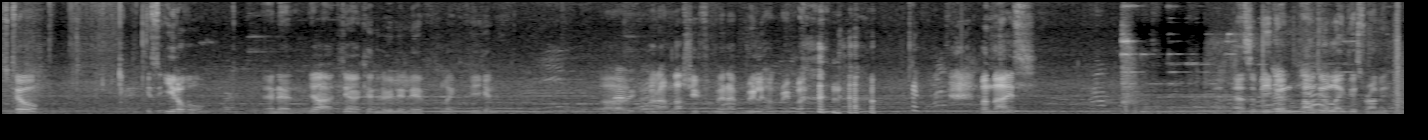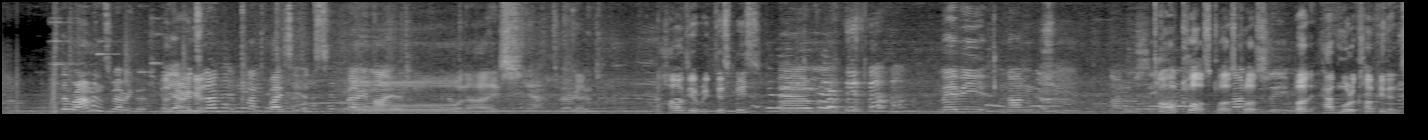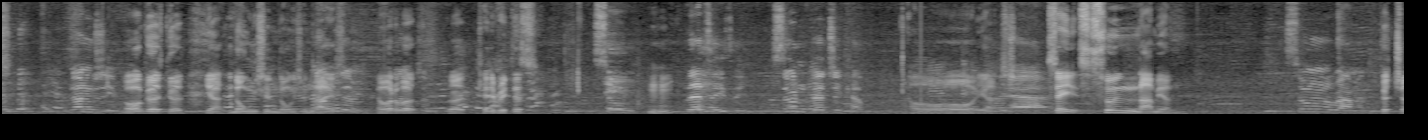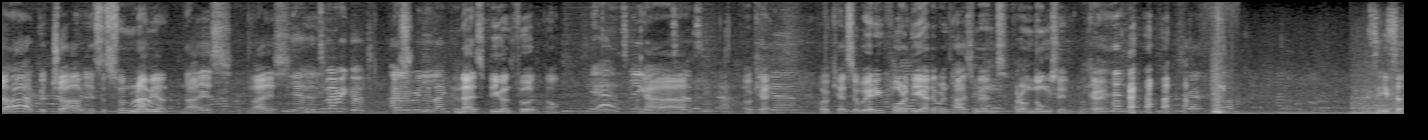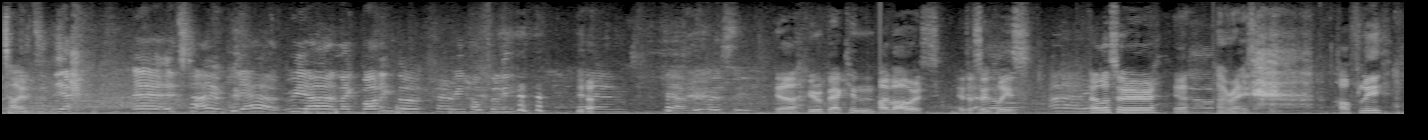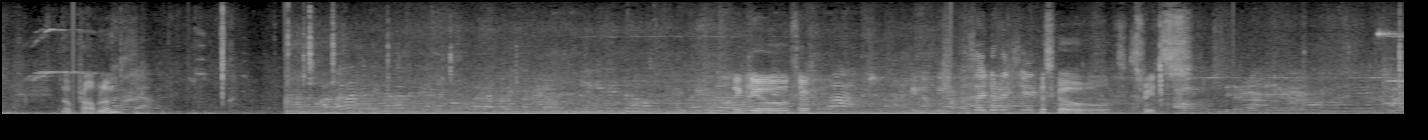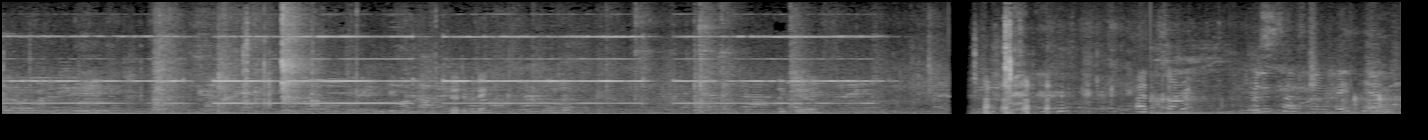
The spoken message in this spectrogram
still it's eatable and then yeah I think I can really live like vegan uh, but I'm not sure when I'm really hungry but but nice as a vegan how do you like this ramen The ramen is very good. It's yeah, very it's good? not it's not spicy. It's very mild. oh nice Yeah, it's very Okay. good. how do you read this please Um, maybe non non Oh, close, close, close. Non-gym. But have more confidence. Oh, good, good. Yeah, Nongshim, Nongshim. Nice. And what about, uh, can you read this? Soon. Mm -hmm. That's easy. Soon veggie cup. Oh, yeah. yeah. Say, soon ramen. Soon Ramen. Good job, good job. Yes, soon Ramen. Nice, nice. Yeah, it's very good. I really like it. Nice vegan food, no? Yeah, it's vegan. Yeah. Okay. Vegan. Okay, so waiting for the advertisement from Nongshim, okay? it's, it's the time. Yeah. Uh, it's time. Yeah, we are like boarding the ferry hopefully. Yeah. And yeah, we will see. Yeah, you're back in five hours at the same place. Bye. Hello, sir. Yeah. All right. Hopefully, no problem. Yeah. Thank you, sir. Let's go. Streets. Good evening. Thank you. I'm sorry, but it says um, 8 p.m.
